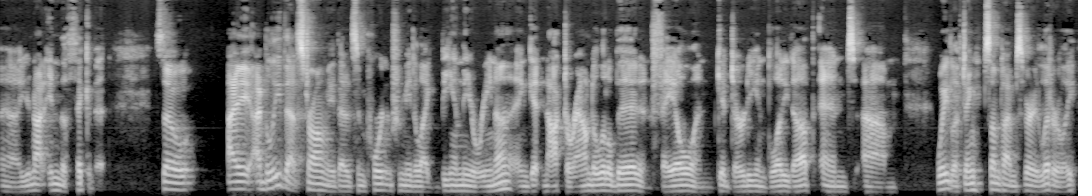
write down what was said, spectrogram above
Uh, you're not in the thick of it. So I, I, believe that strongly that it's important for me to like be in the arena and get knocked around a little bit and fail and get dirty and bloodied up. And um, weightlifting, sometimes very literally,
